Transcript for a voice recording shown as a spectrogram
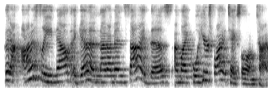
But honestly, now again that I'm inside this, I'm like, well, here's why it takes a long time.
